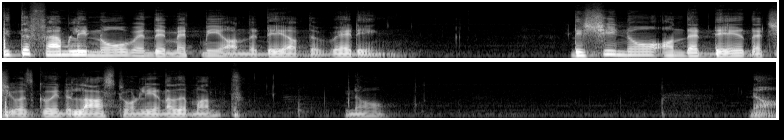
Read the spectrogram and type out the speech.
Did the family know when they met me on the day of the wedding did she know on that day that she was going to last only another month? No. No.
